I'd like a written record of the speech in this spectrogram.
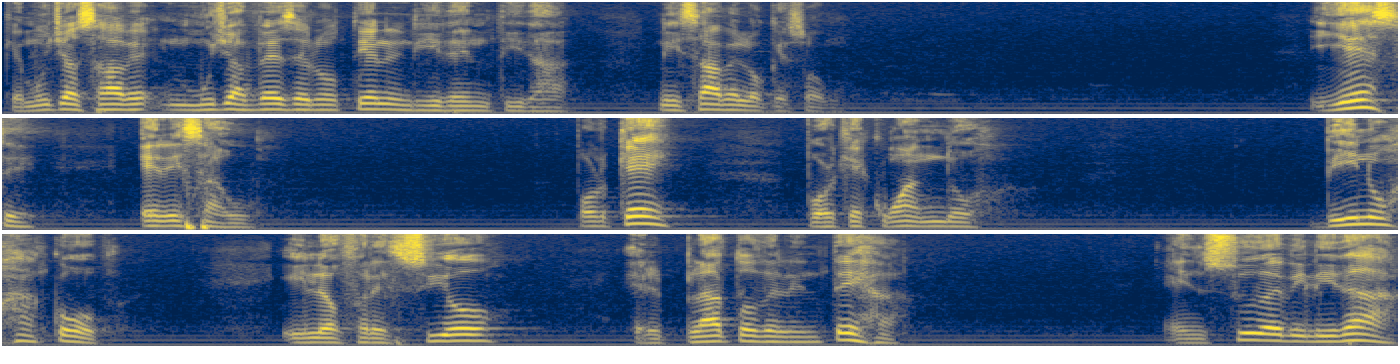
que muchas, muchas veces no tienen identidad, ni saben lo que son. Y ese era Esaú. ¿Por qué? Porque cuando vino Jacob y le ofreció el plato de lenteja, en su debilidad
